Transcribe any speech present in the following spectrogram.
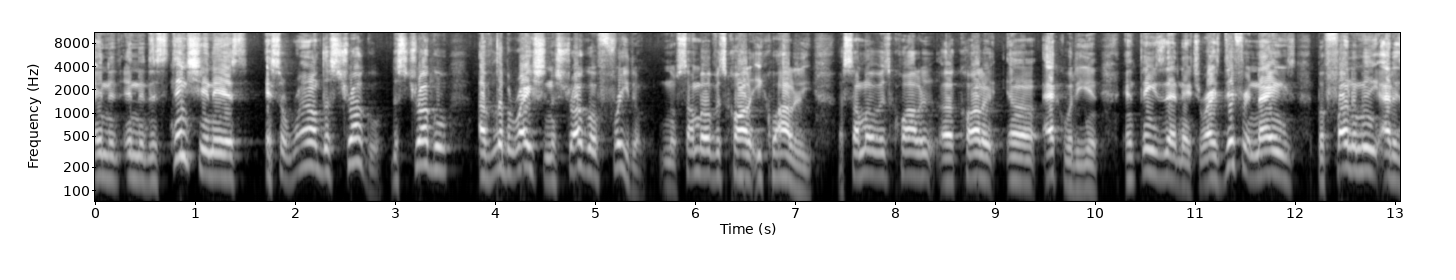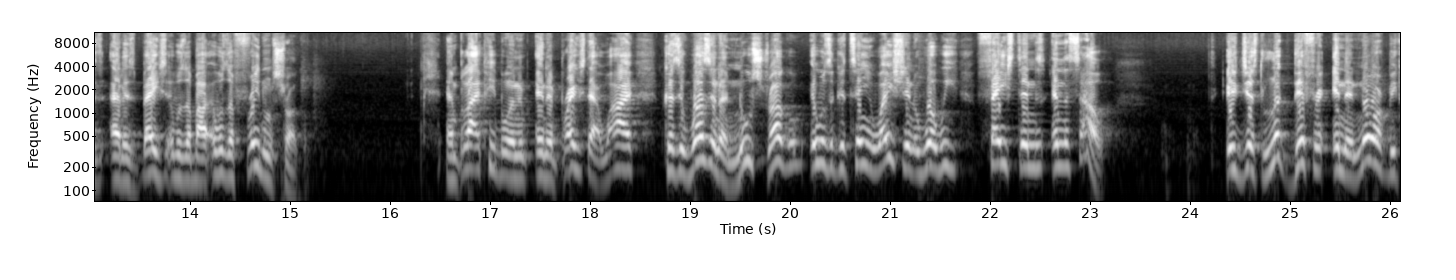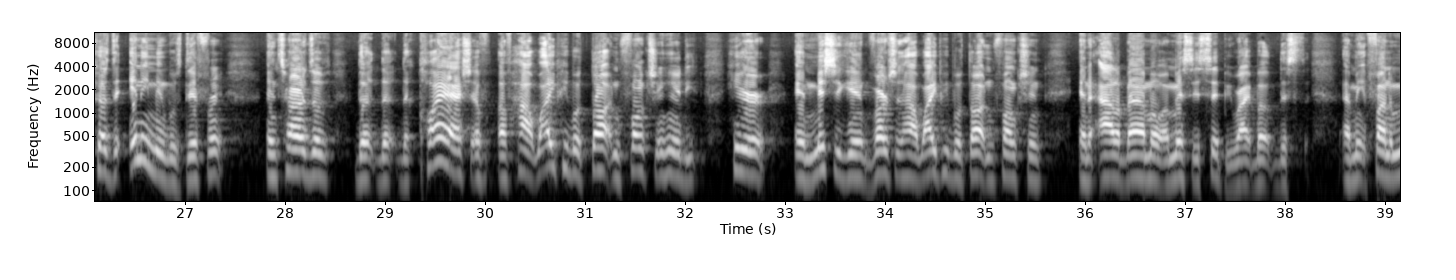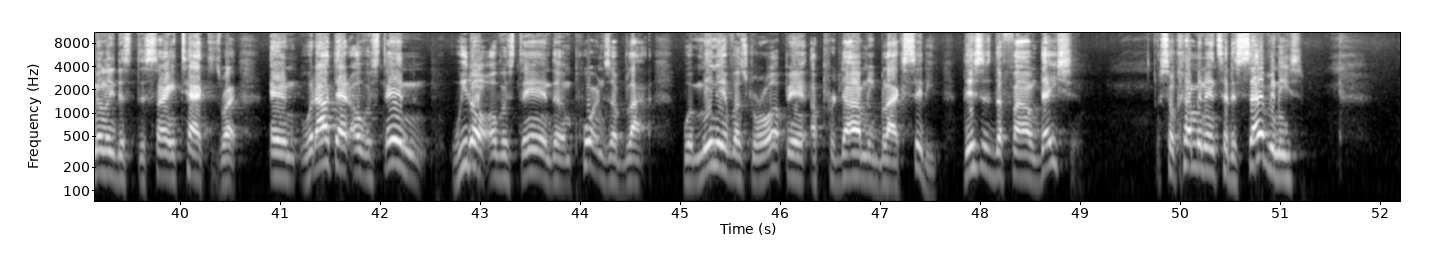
And the, and the distinction is it's around the struggle, the struggle of liberation, the struggle of freedom. You know, some of us call it equality, or some of us call it uh, call it uh, equity, and, and things of that nature. Right? It's different names, but fundamentally at its at its base, it was about it was a freedom struggle. And black people and, and embraced that. Why? Because it wasn't a new struggle. It was a continuation of what we faced in in the South. It just looked different in the North because the enemy was different in terms of the, the, the clash of, of how white people thought and functioned here, here in Michigan versus how white people thought and functioned in Alabama or Mississippi, right? But this, I mean, fundamentally, this the same tactics, right? And without that understanding, we don't understand the importance of black, what many of us grow up in, a predominantly black city. This is the foundation. So coming into the 70s,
